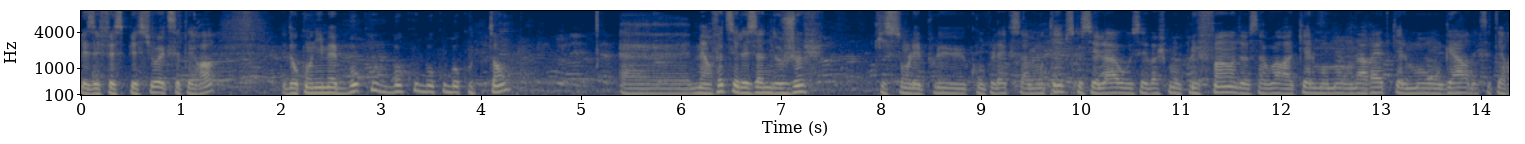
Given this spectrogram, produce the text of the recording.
les effets spéciaux, etc. Donc on y met beaucoup, beaucoup, beaucoup, beaucoup de temps. Euh, mais en fait, c'est les scènes de jeu qui sont les plus complexes à monter, parce que c'est là où c'est vachement plus fin de savoir à quel moment on arrête, quel mot on garde, etc.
